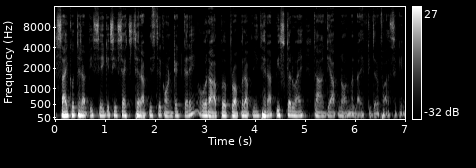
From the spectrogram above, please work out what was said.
साइकोथेरापिस्ट से, किसी सेक्स थेरापिस्ट से कांटेक्ट करें और आप प्रॉपर अपनी थेरापीज करवाएँ ताकि आप नॉर्मल लाइफ की तरफ़ आ सकें।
